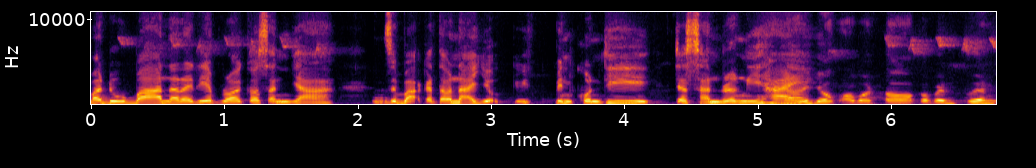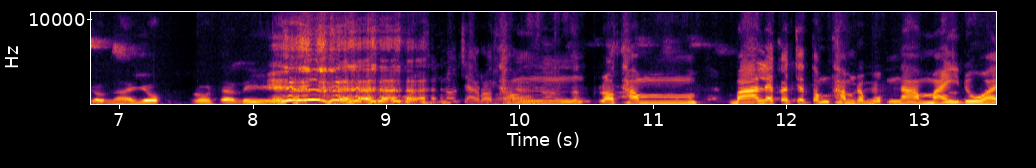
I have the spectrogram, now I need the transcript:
มาดูบ้านอะไรเรียบร้อยก็สัญญา จะบะกับเต้านายกเป็นคนที่จัดสรรเรื่องนี้ให้ นายกอบตก็เป็นเพื่อนกับนายกโรตารี่ นอกจากเราทำเราทำบ้านแล้วก็จะต้องทำระบบน้ำใหม่ด้วย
